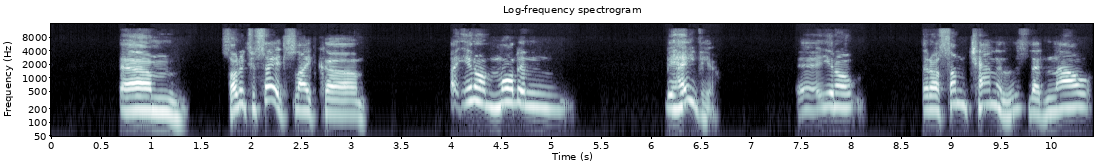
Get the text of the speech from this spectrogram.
um, sorry to say, it's like uh, you know modern behavior. Uh, you know, there are some channels that now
